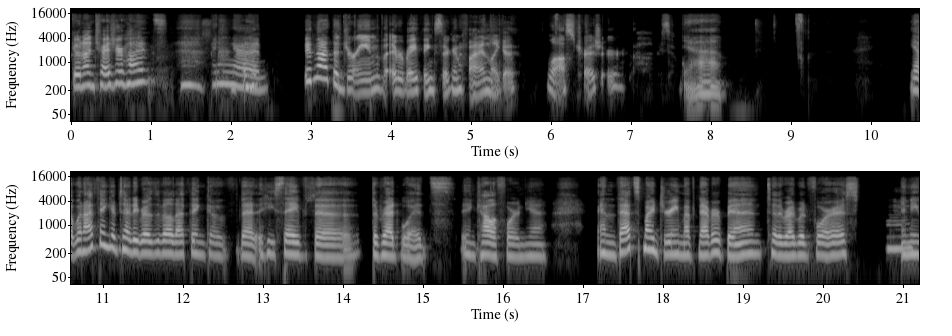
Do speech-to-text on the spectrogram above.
Going on treasure hunts. Man, isn't that the dream that everybody thinks they're gonna find like a lost treasure? Oh, be so cool. Yeah. Yeah, when I think of Teddy Roosevelt, I think of that he saved the the redwoods in California. And that's my dream. I've never been to the redwood forest Mm. and he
